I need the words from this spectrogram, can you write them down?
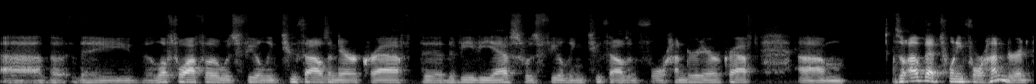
Uh, the the the Luftwaffe was fielding 2,000 aircraft. The the VVS was fielding 2,400 aircraft. Um, so of that 2,400,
